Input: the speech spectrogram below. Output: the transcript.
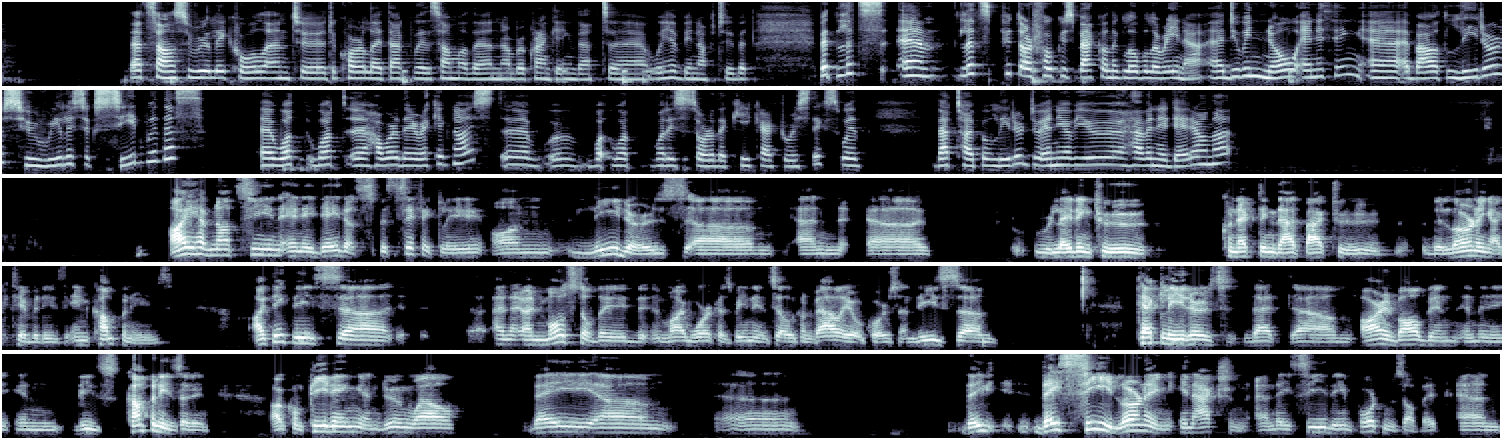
That sounds really cool, and to, to correlate that with some of the number cranking that uh, we have been up to. But but let's um, let's put our focus back on the global arena. Uh, do we know anything uh, about leaders who really succeed with this? Uh, what what uh, how are they recognized? Uh, what what what is sort of the key characteristics with that type of leader? Do any of you have any data on that? I have not seen any data specifically on leaders um, and uh, relating to connecting that back to the learning activities in companies. I think these, uh, and and most of the, the, my work has been in Silicon Valley, of course, and these um, tech leaders that um, are involved in in the in these companies that are competing and doing well, they um, uh, they they see learning in action and they see the importance of it. And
